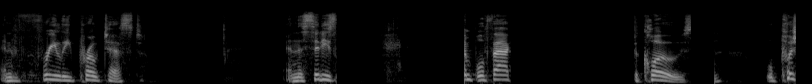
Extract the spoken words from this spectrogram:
And freely protest. And the city's simple fact to close will push.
